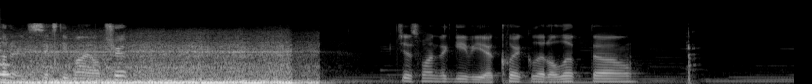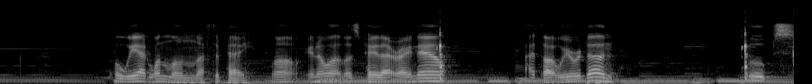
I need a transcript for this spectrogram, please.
160 mile trip. Just wanted to give you a quick little look though. Oh, we had one loan left to pay. Well, you know what? Let's pay that right now. I thought we were done. Oops.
